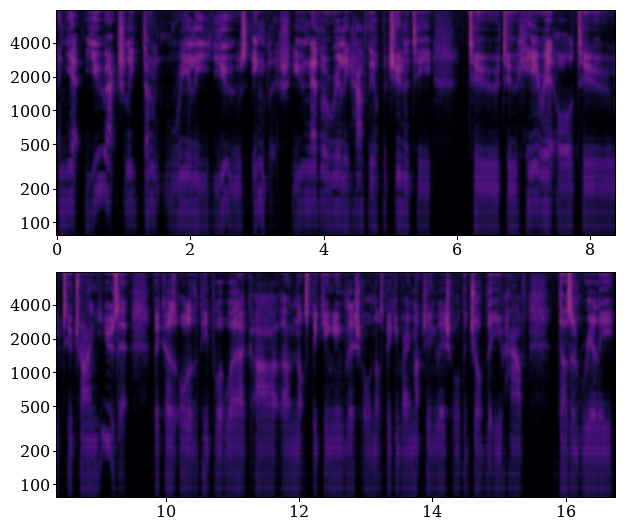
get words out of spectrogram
and yet you actually don't really use English. You never really have the opportunity to to hear it or to to try and use it because all of the people at work are, are not speaking English or not speaking very much English or the job that you have doesn't really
